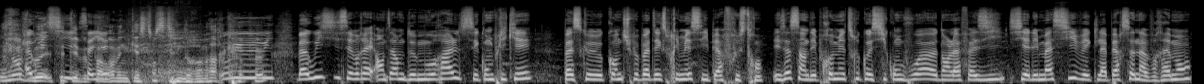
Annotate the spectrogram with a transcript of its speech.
Non, je Ah oui, si, c'était pas vraiment une question, c'était une remarque Oui, un oui, peu. oui. Bah oui, si c'est vrai. En termes de morale, c'est compliqué parce que quand tu peux pas t'exprimer, c'est hyper frustrant. Et ça, c'est un des premiers trucs aussi qu'on voit dans l'aphasie. Si elle est massive et que la personne a vraiment,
